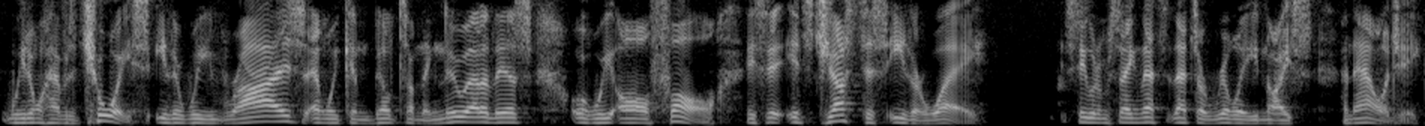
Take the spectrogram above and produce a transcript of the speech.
we don't have a choice. Either we rise and we can build something new out of this, or we all fall. It's it's justice either way. See what I'm saying? That's that's a really nice analogy.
